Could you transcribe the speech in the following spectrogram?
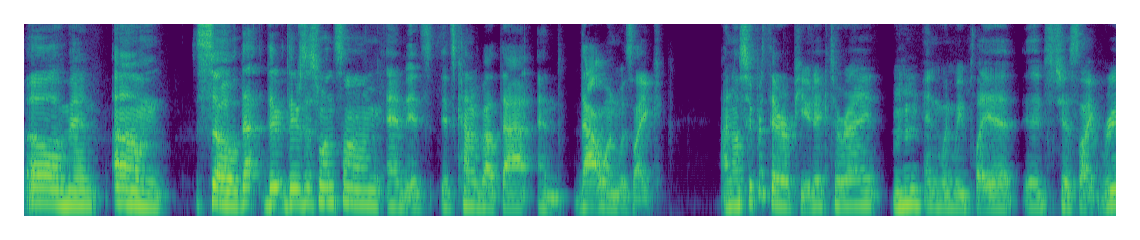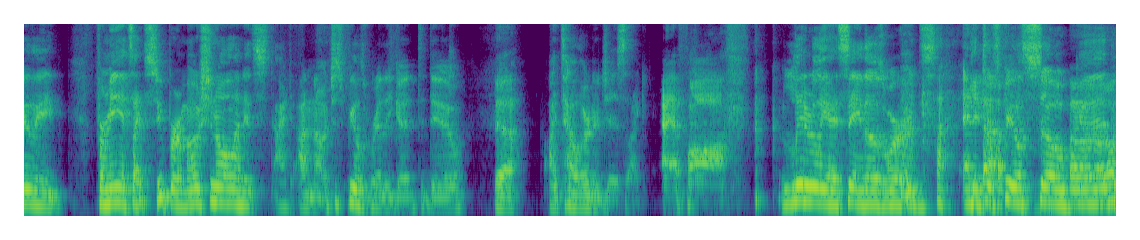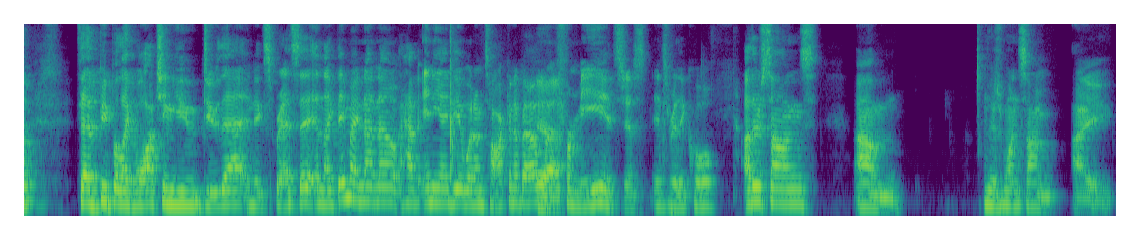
oh man um so that there there's this one song and it's it's kind of about that and that one was like I know super therapeutic to write hmm and when we play it it's just like really for me it's like super emotional and it's I, I don't know it just feels really good to do Yeah. i tell her to just like f off literally i say those words and it just feels so good Uh-huh. to have people like watching you do that and express it and like they might not know have any idea what i'm talking about Yeah. but for me it's just it's really cool other songs um there's one song i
